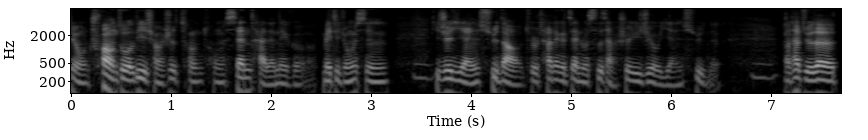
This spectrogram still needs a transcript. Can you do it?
这种创作历程是从从仙台的那个媒体中心嗯一直延续到，就是他那个建筑思想是一直有延续的。嗯然后他觉得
